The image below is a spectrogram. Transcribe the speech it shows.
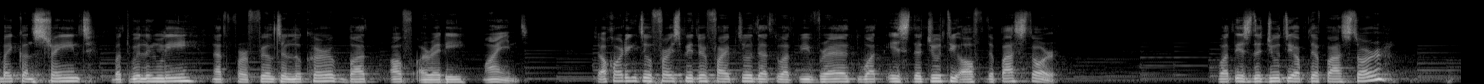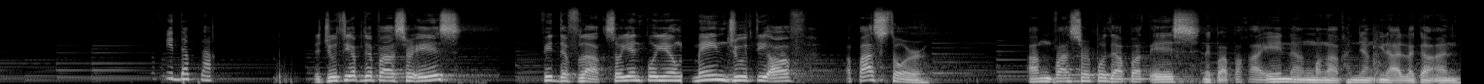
by constraint, but willingly, not for filthy lucre, but of a ready mind. So according to 1 Peter 5.2, that what we've read, what is the duty of the pastor? What is the duty of the pastor? To feed the flock. The duty of the pastor is feed the flock. So yan po yung main duty of a pastor. Ang pastor po dapat is nagpapakain ng mga kanyang inaalagaan.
